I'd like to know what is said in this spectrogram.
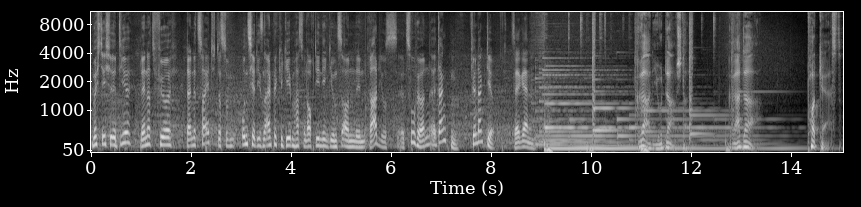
möchte ich äh, dir, Lennart, für deine Zeit, dass du uns hier diesen Einblick gegeben hast und auch denjenigen, die uns an den Radios äh, zuhören, äh, danken. Vielen Dank dir. Sehr gerne. Radio Darmstadt. Radar. Podcast.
